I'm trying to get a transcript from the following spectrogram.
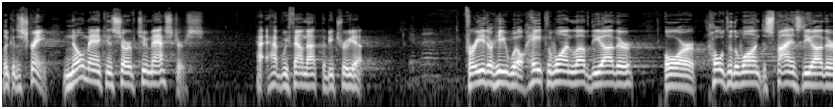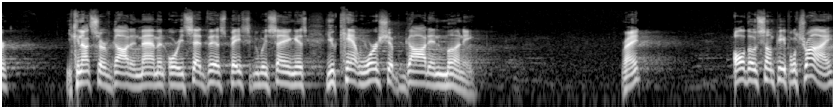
Look at the screen. No man can serve two masters. Have we found that to be true yet? Amen. For either he will hate the one, love the other, or hold to the one, despise the other. You cannot serve God and mammon. Or he said this basically, what he's saying is, you can't worship God in money. Right? Although some people try,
